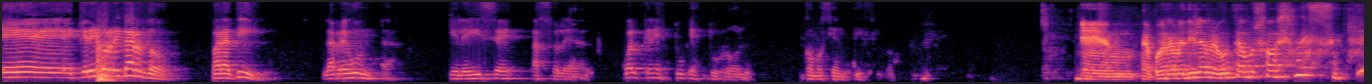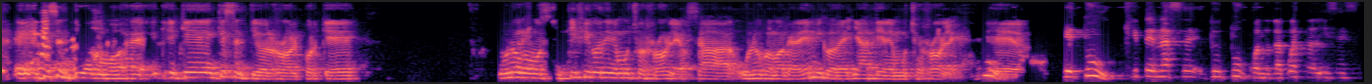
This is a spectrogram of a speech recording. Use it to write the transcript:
querido Ricardo, para ti, la pregunta que le hice a Soledad, ¿cuál crees tú que es tu rol como científico? Eh, ¿Me puedes repetir la pregunta, por favor? ¿En qué sentido, eh, en qué, sentido el rol? Porque uno como científico tiene muchos roles, o sea, uno como académico ya tiene muchos roles. Eh, ¿Qué tú, qué te nace, tú, tú cuando te acuestas dices,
